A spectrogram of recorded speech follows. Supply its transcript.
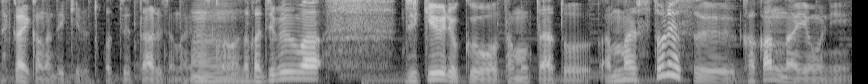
世界観ができるとか絶対あるじゃないですか。だから自分は持久力を保った後あんまりストレスかかんないように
